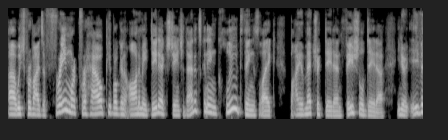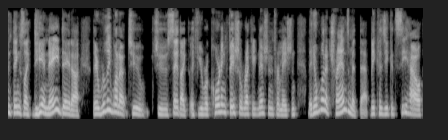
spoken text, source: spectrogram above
uh, which provides a framework for how people are going to automate data exchange. And that it's going to include include things like biometric data and facial data, you know, even things like DNA data. They really want to, to, say like, if you're recording facial recognition information, they don't want to transmit that because you could see how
